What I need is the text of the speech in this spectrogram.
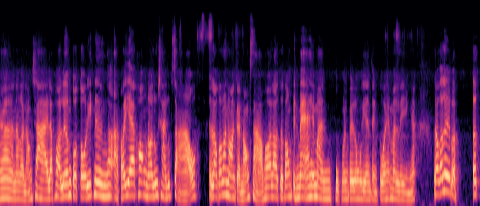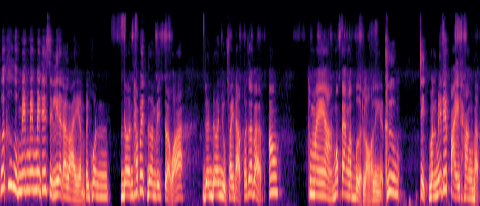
อ่านอนกับน้องชาย แล้วพอเริ่มโตๆนิดนึงก็อะก็แยกห้องเนอนลูกชายลูกสาวเราก็มานอนกับน้องสาว เพราะเราจะต้องเป็นแม่ให้มันปลุกมันไปโรงเรียนแต่งตัวให้มันเลยอย่างเงี้ย เราก็เลยแบบ เออก็คือไม่ไม่ไม่ได้ซีเรียสอะไรอะเป็นคนเดินถ้าไปเดินไปแบบว่า เดินเดินอยู่ไฟดับก็จะแบบ เอ้าทำไมอะหม้อแปลงระเบิดเหรออะไรเงี้ย คือจิตมันไม่ได้ไปทางแบบ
